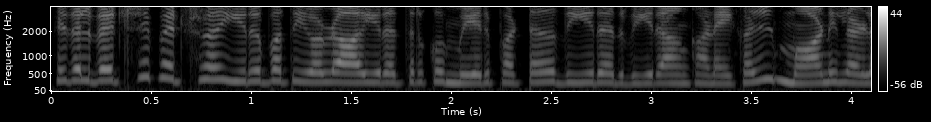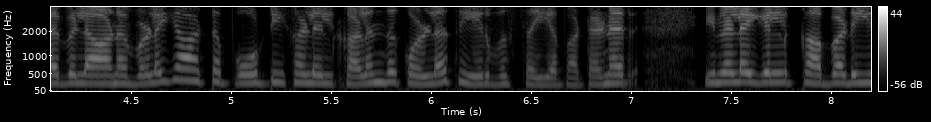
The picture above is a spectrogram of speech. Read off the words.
இதில் வெற்றி பெற்ற இருபத்தி ஏழாயிரத்திற்கும் மேற்பட்ட வீரர் வீராங்கனைகள் மாநில அளவிலான விளையாட்டுப் போட்டிகளில் கலந்து கொள்ள தேர்வு செய்யப்பட்டனர். இந்நிலையில் கபடி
